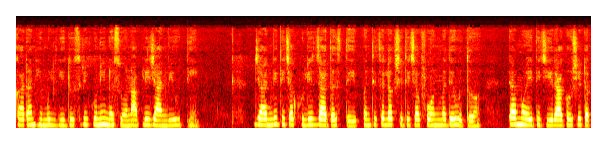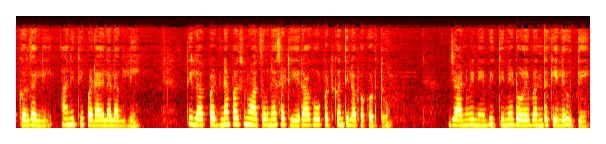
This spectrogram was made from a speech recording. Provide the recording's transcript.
कारण ही मुलगी दुसरी कुणी नसून आपली जान्हवी होती. जान्हवी तिच्या खोलीत जात असते पण तिचं लक्ष तिच्या फोनमध्ये होतं. त्यामुळे तिची राघवशी टक्कर झाली आणि ती पडायला लागली. तिला पडण्यापासून वाचवण्यासाठी राघव पटकन तिला पकडतो. जान्हवीने भीतीने डोळे बंद केले होते.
